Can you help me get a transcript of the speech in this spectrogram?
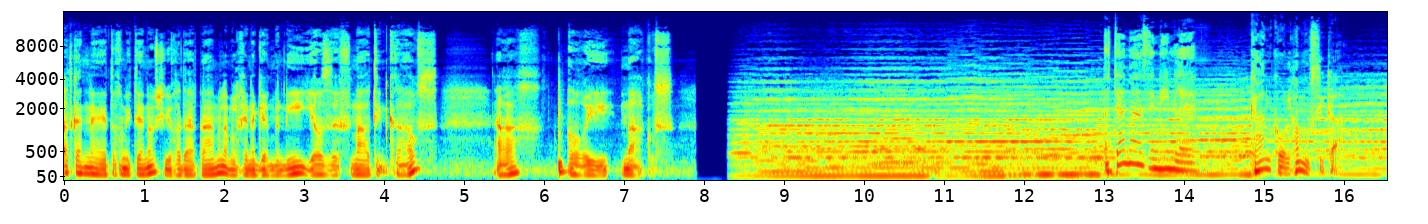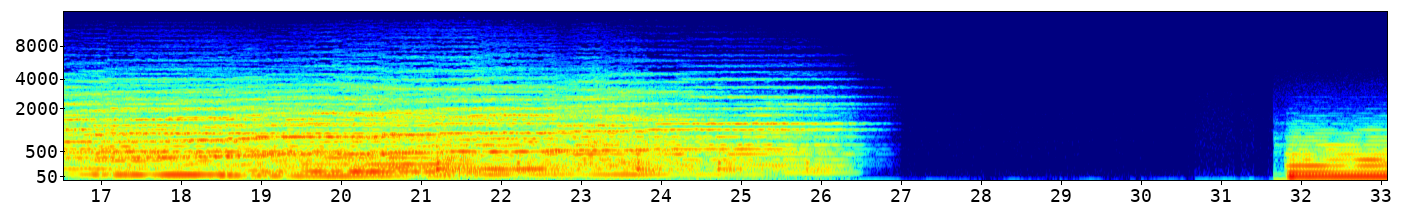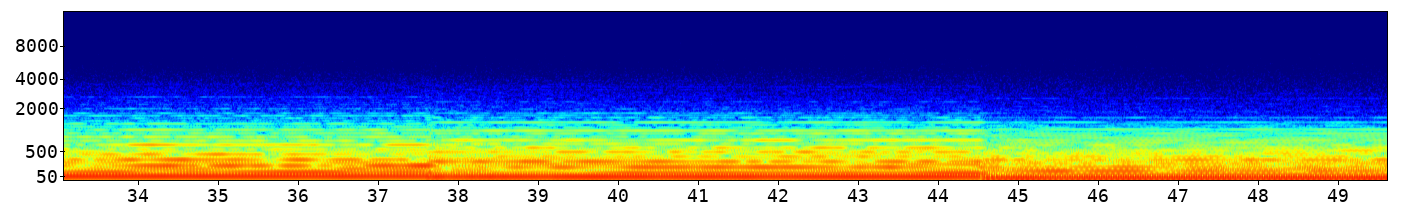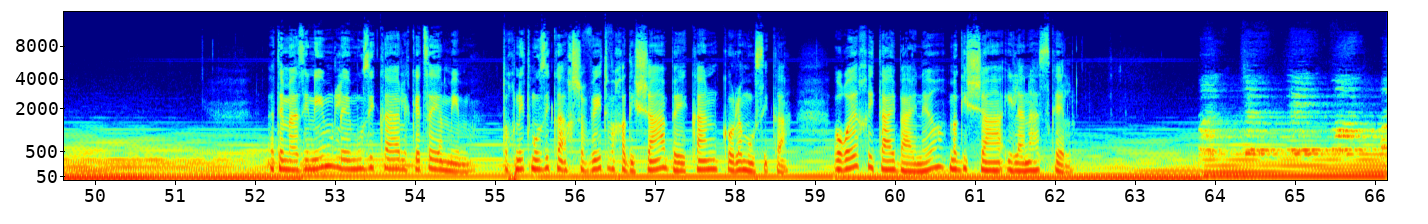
עד כאן אה, תוכניתנו שיוחדה הפעם למלחין הגרמני יוזף מרטין קראוס, ערך אורי מרקוס. אתם מאזינים ל... כאן כל המוסיקה. מאזינים למוזיקה לקץ הימים, תוכנית מוזיקה עכשווית וחדישה בכאן כל המוזיקה. עורך איתי ביינר, מגישה אילנה השכל. One, two, three, four.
